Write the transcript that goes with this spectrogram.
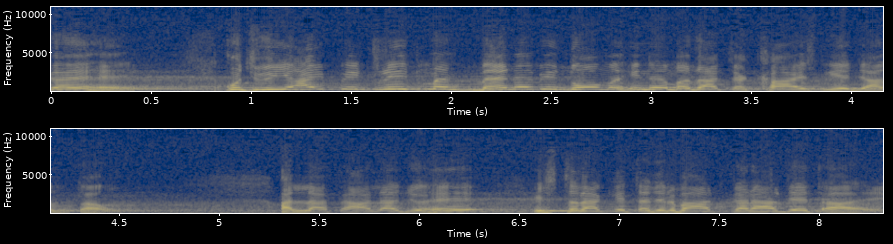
گئے ہیں۔ کچھ وی آئی پی ٹریٹمنٹ، میں نے بھی دو مہینے مزہ چکھا، اس لیے جانتا ہوں۔ اللہ تعالیٰ جو ہے، اس طرح کے تجربات کرا دیتا ہے۔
